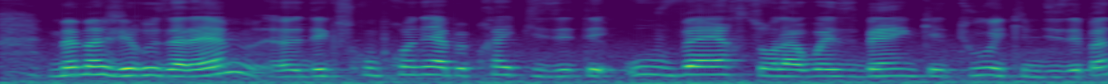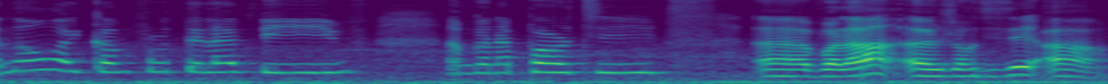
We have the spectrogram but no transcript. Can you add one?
même à Jérusalem, euh, dès que je comprenais à peu près qu'ils étaient ouverts sur la West Bank et tout, et qu'ils me disaient pas non, I come from Tel Aviv, I'm gonna party. Euh, voilà, je leur disais ah,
